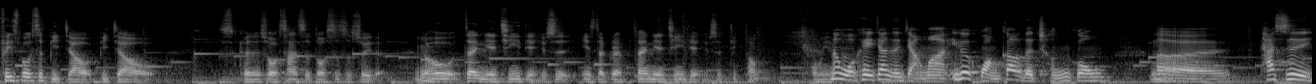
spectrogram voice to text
Facebook 是比较比较可能说三十多四十岁的，然后再年轻一点就是 Instagram，再年轻一点就是 TikTok。我们那我可以这样子讲吗？一个广告的成功，呃，它是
